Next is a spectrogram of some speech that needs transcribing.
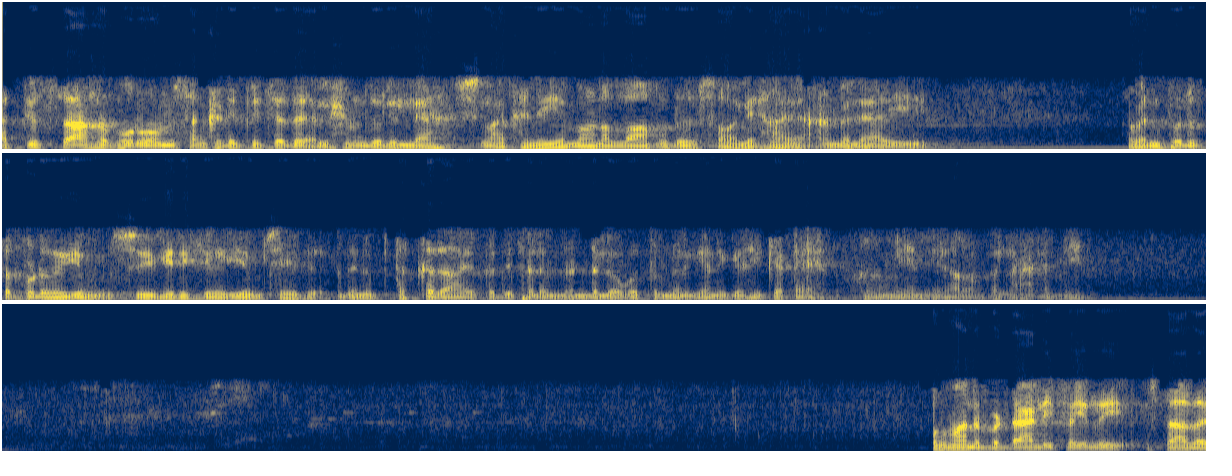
അത്യുത്സാഹപൂർവം സംഘടിപ്പിച്ചത് അലഹമുല്ല ശ്ലാഘനീയമാണ് അള്ളാഹുദ് സ്വാലിഹായ അമലായി. അവൻ പൊരുത്തപ്പെടുകയും സ്വീകരിക്കുകയും ചെയ്ത് അതിന് തക്കതായ പ്രതിഫലം രണ്ട് ലോകത്തും നൽകി അനുഗ്രഹിക്കട്ടെ. ആമീൻ. യാ ബഹുമാനപ്പെട്ട അലി ഫൈലി ഉസ്താദ്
